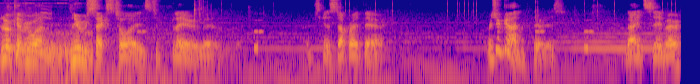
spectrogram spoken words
Look, everyone! New sex toys to play with. I'm just gonna stop right there. Where's your gun? There it is. Lightsaber.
